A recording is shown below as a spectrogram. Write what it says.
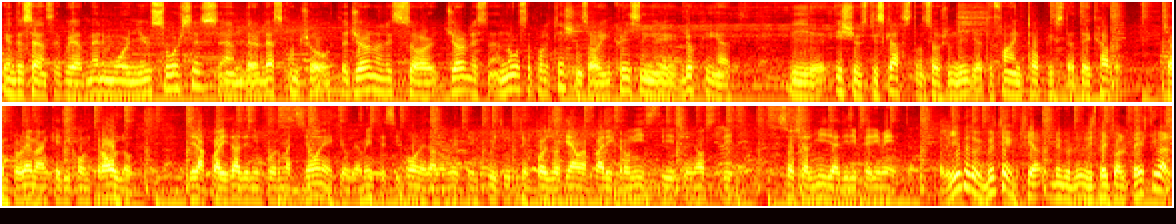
In the sense that we have many more news sources and they're less controlled. The journalists are journalists and also politicians are increasingly looking at the issues discussed on social media to find topics that they cover. C'è un problema anche di controllo della qualità dell'informazione che ovviamente si pone dal momento in cui tutti un po' giochiamo a fare i cronisti sui nostri social media di riferimento. Io credo che sia, rispetto al festival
